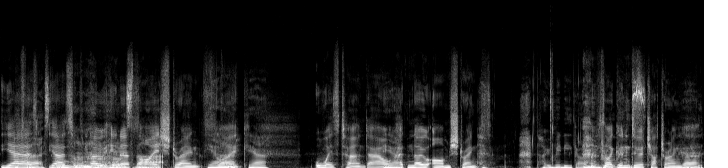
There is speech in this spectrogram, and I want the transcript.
yeah yeah Ooh, sort of no what inner thigh that? strength Yeah. like yeah. always turned out. Yeah. Had no arm strength, No, me neither. I so I couldn't do a chaturanga.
